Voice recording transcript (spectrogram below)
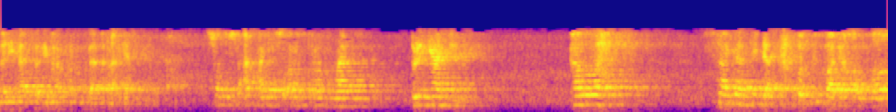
melihat bagaimana perkembangan rakyat. Suatu saat ada seorang perempuan bernyanyi. Kalau saya tidak takut kepada Allah,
